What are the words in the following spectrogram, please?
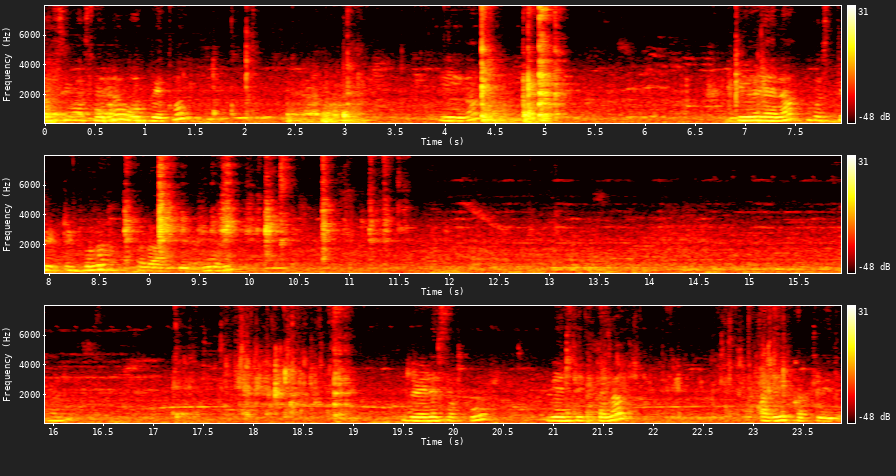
ಹಸಿ ವಾಸನೆ ಎಲ್ಲ ಹೋಗಬೇಕು ಈಗ ಬೇಳೆನ ಬಸ್ತು ಅದು ಹಾಕ್ಬೇಕು ನೋಡಿ. ಬೇಳೆ ಸೊಪ್ಪು ಬೆಂದಿತ್ತಲ್ಲ ಅದೇ ಕಟ್ಟು ಇದು.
